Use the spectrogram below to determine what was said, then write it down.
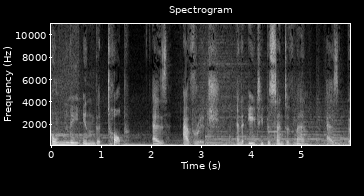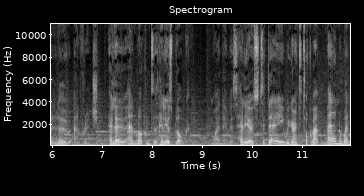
only in the top as average, and 80% of men as below average. Hello and welcome to the Helios blog. My name is Helios. Today we're going to talk about men when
